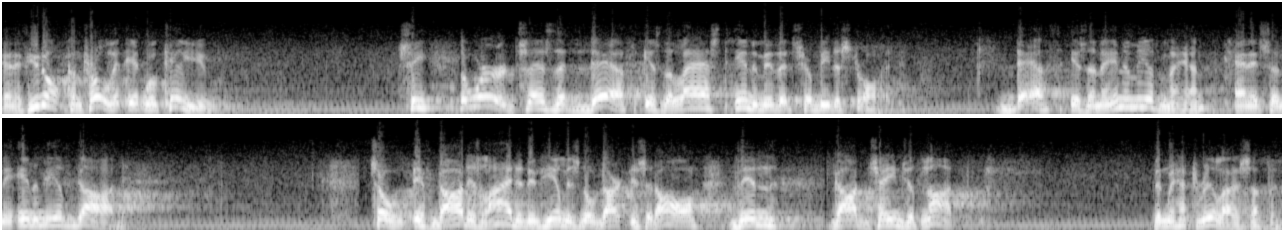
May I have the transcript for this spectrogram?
And if you don't control it, it will kill you. See, the Word says that death is the last enemy that shall be destroyed. Death is an enemy of man, and it's an enemy of God. So if God is light and in him is no darkness at all, then God changeth not. Then we have to realize something.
